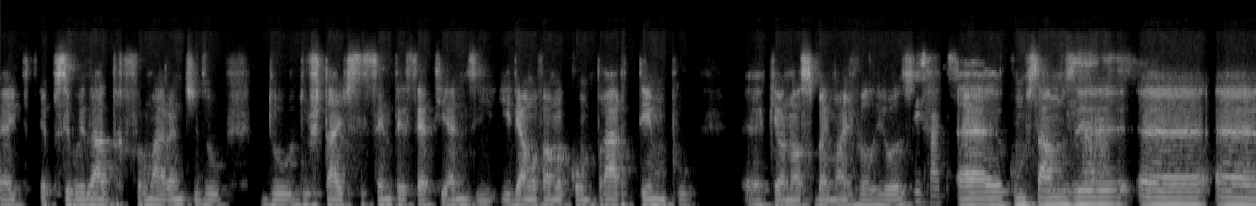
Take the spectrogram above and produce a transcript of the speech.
A, a possibilidade de reformar antes do, do, dos tais 67 anos e, e de alguma forma comprar tempo, uh, que é o nosso bem mais valioso. Uh, começámos a, a,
